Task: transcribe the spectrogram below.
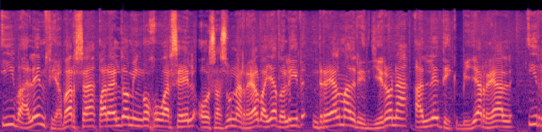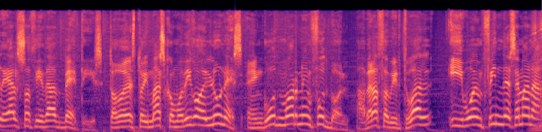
y Valencia Barça, para el domingo jugarse el Osasuna Real Valladolid, Real Madrid Girona, Athletic Villarreal y Real Sociedad Betis. Todo esto y más, como digo, el lunes en Good Morning Football. Abrazo virtual y buen fin de semana.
